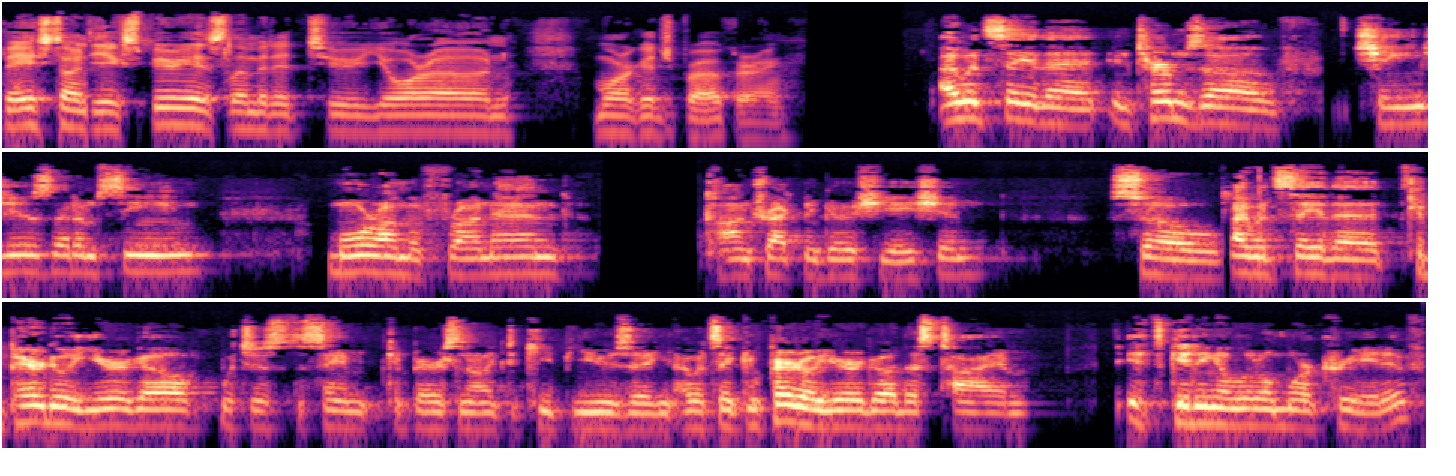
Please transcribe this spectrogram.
based on the experience limited to your own mortgage brokering? I would say that in terms of changes that I'm seeing, more on the front end, contract negotiation. So I would say that compared to a year ago, which is the same comparison I like to keep using, I would say compared to a year ago this time, it's getting a little more creative.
